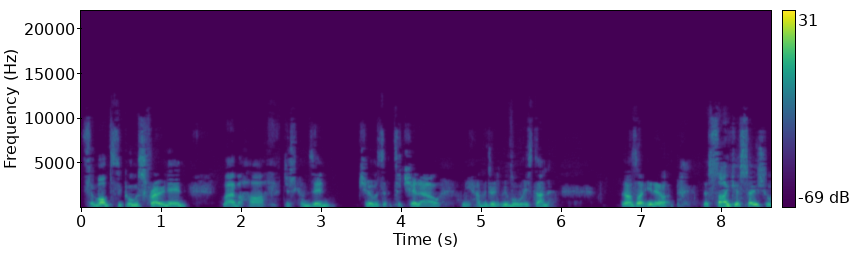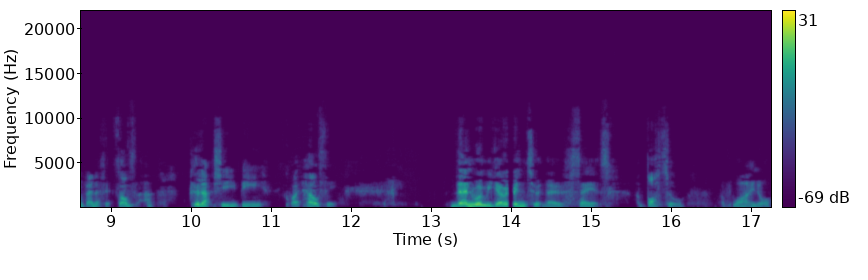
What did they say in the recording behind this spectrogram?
some obstacles thrown in. My other half just comes in, chills to chill out. We have a drink. We've always done it. And I was like, you know what? The psychosocial benefits of that could actually be quite healthy. Then when we go into it though, say it's a bottle of wine or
